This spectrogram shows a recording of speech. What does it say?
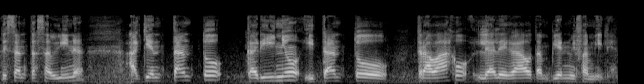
de Santa Sabina, a quien tanto cariño y tanto trabajo le ha legado también mi familia.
